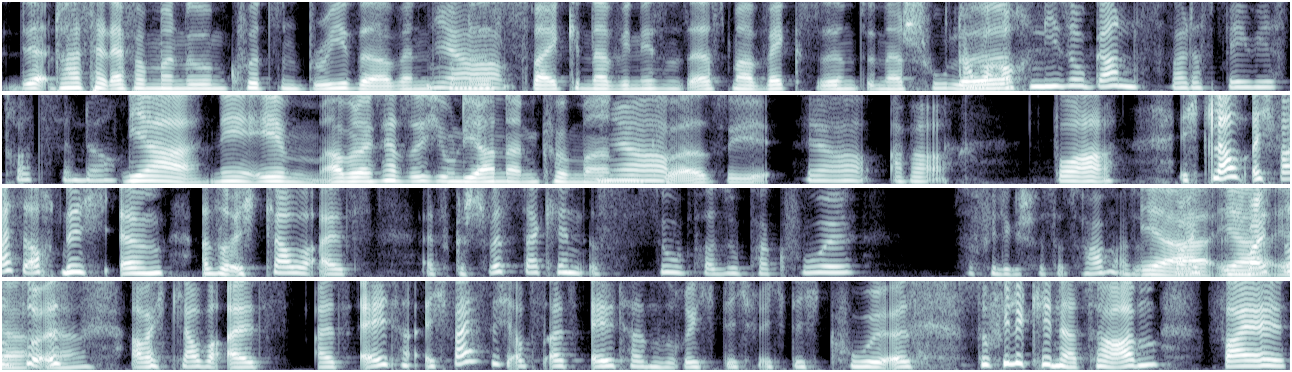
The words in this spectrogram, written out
du hast halt einfach mal nur einen kurzen Breather, wenn Ja. zumindest zwei Kinder wenigstens erstmal weg sind in der Schule. Aber auch nie so ganz, weil das Baby ist trotzdem da. ja, nee, eben. Aber dann kannst du dich um die anderen kümmern, Ja. quasi. Ja, aber boah, ich glaube, ich weiß auch nicht, ähm, also ich glaube, als, als Geschwisterkind ist es super, super cool, so viele Geschwister zu haben. Also Ja, ich weiß, ich ja, weiß dass ja, es so ist, aber ich glaube, als, als Eltern, ich weiß nicht, ob es als Eltern so richtig, richtig cool ist, so viele Kinder zu haben, weil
